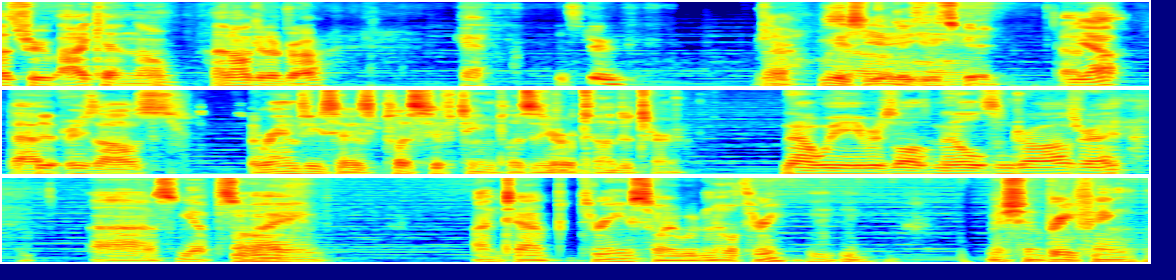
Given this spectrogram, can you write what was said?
That's true. I can though, and I'll get a draw. Yeah. It's true. Yeah, I guess So- you- it's good. That, Yep. That Yep. resolves. So Ramses has plus 15 plus zero to end of turn. Now we resolve mills and draws, right? Uh, so, yep. So Mhm. I untap three, so I would mill 3 Mhm. Mission briefing,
